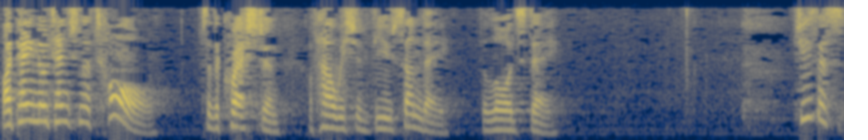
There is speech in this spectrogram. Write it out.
by paying no attention at all to the question of how we should view Sunday, the Lord's Day. Jesus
